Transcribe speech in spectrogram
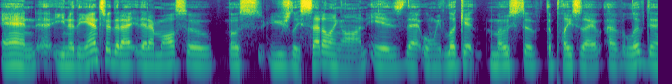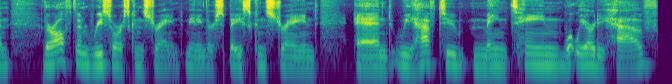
And uh, you know, the answer that I that I'm also most usually settling on is that when we look at most of the places I've, I've lived in, they're often resource constrained, meaning they're space constrained, and we have to maintain what we already have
